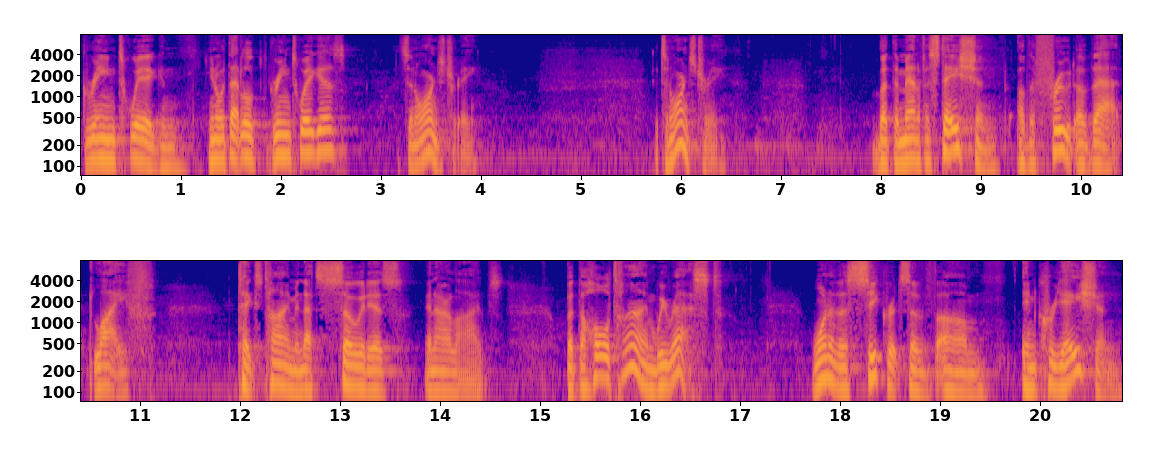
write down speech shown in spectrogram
green twig. And you know what that little green twig is? It's an orange tree. It's an orange tree. But the manifestation of the fruit of that life takes time, and that's so it is in our lives. But the whole time we rest. One of the secrets of um, in creation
